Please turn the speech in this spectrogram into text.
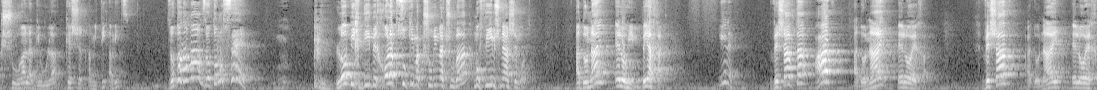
קשורה לגאולה? קשר אמיתי, אמיץ? זה אותו דבר, זה אותו נושא. לא בכדי בכל הפסוקים הקשורים לתשובה מופיעים שני השמות. אדוני אלוהים, ביחד. הנה. ושבת עד אדוני אלוהיך. ושב אדוני אלוהיך.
